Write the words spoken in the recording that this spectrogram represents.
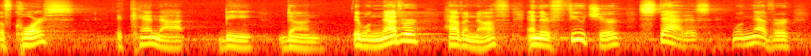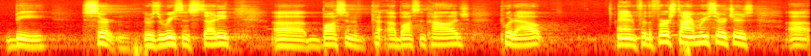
of course, it cannot be done. They will never have enough, and their future status will never be certain. There was a recent study uh, Boston, uh, Boston College put out, and for the first time, researchers uh,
